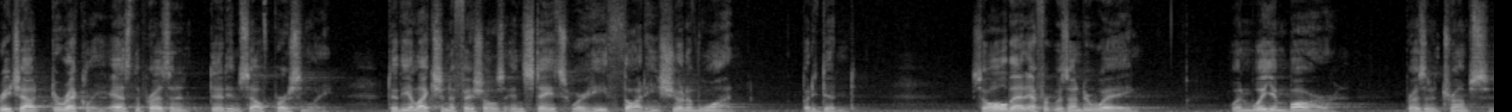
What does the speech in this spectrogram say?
reach out directly, as the president did himself personally, to the election officials in states where he thought he should have won but he didn't. So all that effort was underway when William Barr, President Trump's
